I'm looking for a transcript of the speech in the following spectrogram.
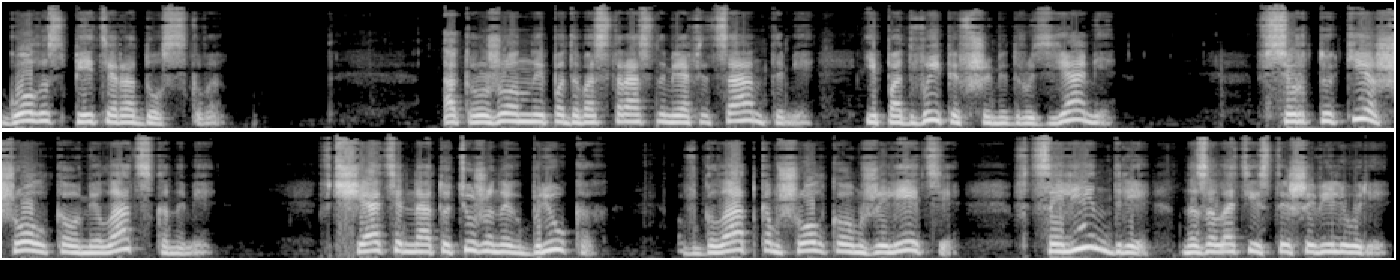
голос Петя Радосского. Окруженный подобострастными официантами и подвыпившими друзьями, в сюртуке с шелковыми лацканами, в тщательно отутюженных брюках, в гладком шелковом жилете, в цилиндре на золотистой шевелюре,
